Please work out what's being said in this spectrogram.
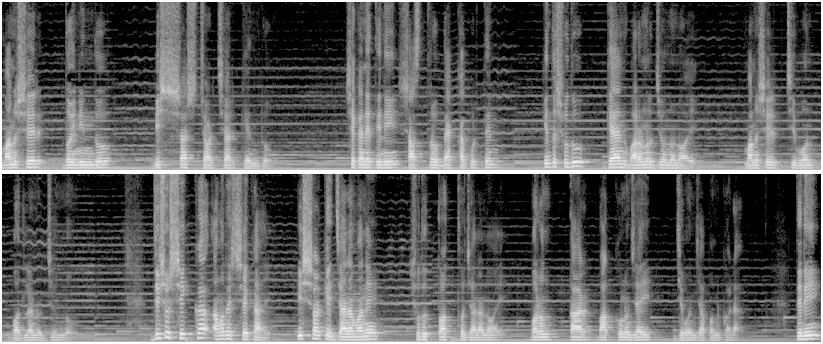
মানুষের দৈনন্দিন বিশ্বাস চর্চার কেন্দ্র। সেখানে তিনি শাস্ত্র ব্যাখ্যা করতেন, কিন্তু শুধু জ্ঞান বাড়ানোর জন্য নয়, মানুষের জীবন বদলানোর জন্য। যিশুর শিক্ষা আমাদের শেখায়, ঈশ্বরকে জানা মানে শুধু তথ্য জানা নয়, বরং তার বাক্য অনুযায়ী জীবনযাপন করা। তিনি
